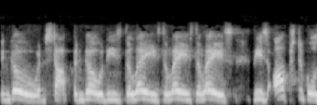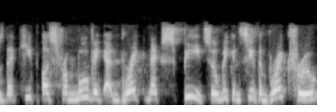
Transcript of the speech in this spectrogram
and go and stop and go, these delays, delays, delays, these obstacles that keep us from moving at breakneck speed so we can see the breakthrough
